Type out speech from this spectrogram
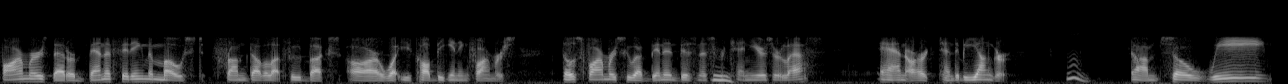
farmers that are benefiting the most from Double Up Food Bucks are what you call beginning farmers those farmers who have been in business mm. for 10 years or less and are tend to be younger. Mm. Um, so we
